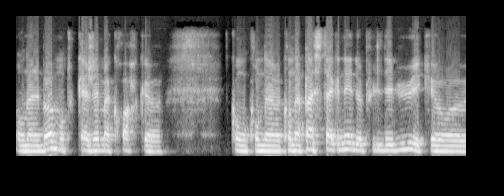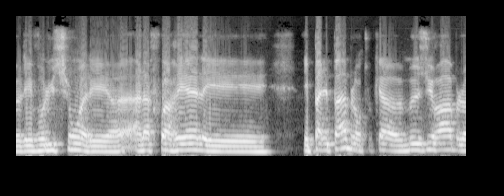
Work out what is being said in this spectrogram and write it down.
en, album. En tout cas, j'aime à croire que qu'on n'a pas stagné depuis le début et que euh, l'évolution elle est euh, à la fois réelle et, palpable, en tout cas euh, mesurable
